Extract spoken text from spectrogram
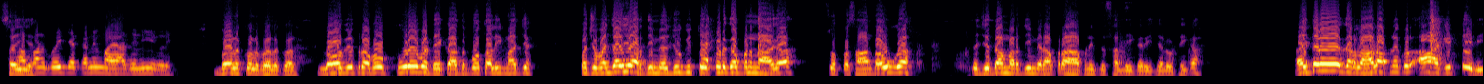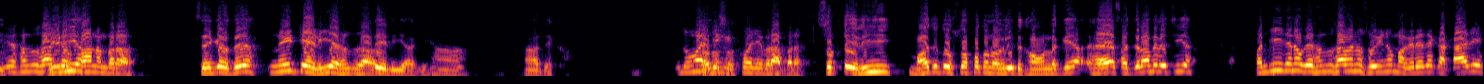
ਸਹੀ ਹੈ। ਆਪਾਂ ਨੂੰ ਕੋਈ ਚੱਕਰ ਨਹੀਂ ਮਾਇਆ ਦੇਣੀ ਅਗਲੇ। ਬਿਲਕੁਲ ਬਿਲਕੁਲ। ਲਓ ਵੀ ਭਰਾਵੋ ਪੂਰੇ ਵੱਡੇ ਕੱਦ ਬੋਤ ਵਾਲੀ ਮੱਝ। 55000 ਦੀ ਮਿਲ ਜੂਗੀ ਤੋਕੜ ਗੱਪਣ ਨਾਗਾ ਸੋ ਪਸੰਦ ਆਊਗਾ। ਤੇ ਜਿੱਦਾਂ ਮਰਜ਼ੀ ਮੇਰਾ ਭਰਾ ਆਪਣੀ ਤਸੱਲੀ ਕਰੀ ਚਲੋ ਠੀਕ ਆ। ਇਧਰ ਗਰਲਾਲ ਆਪਣੇ ਕੋਲ ਆ ਕੇ ਢੇਲੀ। ਇਹ ਸੰਧੂ ਸਾਹਿਬ ਨਹੀਂ, ਨਹੀਂ, ਚੌਥਾ ਨੰਬਰ ਆ। ਸਿੰਗਲ ਆ? ਨਹੀਂ ਢੇਲੀ ਹੈ ਸੰਧੂ ਸਾਹਿਬ। ਢੇਲੀ ਆ ਗਈ ਹਾਂ। ਆ ਦੇਖੋ। ਦੋਵੇਂ ਸਿੰਘ ਇੱਕੋ ਜਿਹੇ ਬਰਾਬਰ। ਸੋ ਢੇਲੀ ਮੱਝ ਦੋਸਤੋ ਆਪਾਂ ਤੁਹਾਨੂੰ ਅਗਲੀ ਦਿਖਾਉਣ ਲੱਗੇ ਆ। ਹੈ ਸੱਜਰਾਂ ਦੇ ਵਿੱਚ ਹੀ ਆ? 25 ਦਿਨ ਹੋ ਗਏ ਸੰਧੂ ਸਾਹਿਬ ਇਹਨੂੰ ਸੂਈ ਨੂੰ ਮਗਰੇ ਤੇ ਕੱਟਾ ਜੇ।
